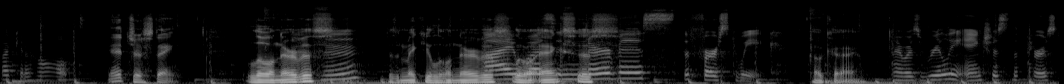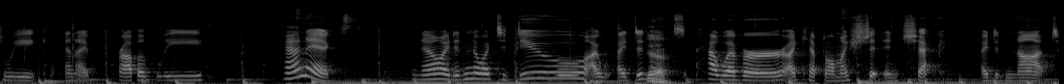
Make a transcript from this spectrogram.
fucking halt. Interesting. A little nervous? Does it make you a little nervous? Mm-hmm. I a little was anxious? nervous the first week. Okay. I was really anxious the first week and I probably panicked. You know, I didn't know what to do. I, I didn't, however, I kept all my shit in check. I did not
